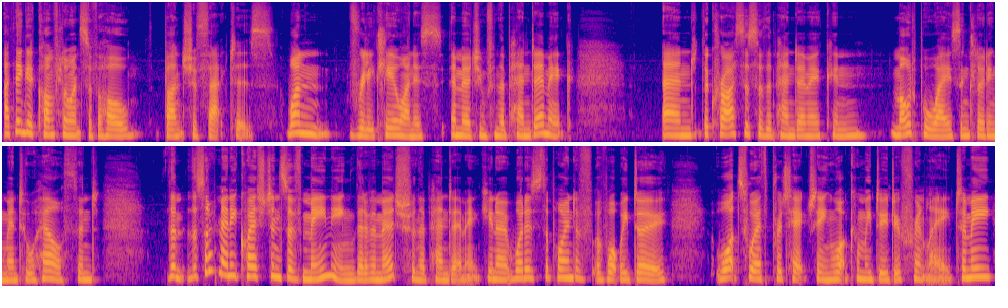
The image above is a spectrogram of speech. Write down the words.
I think a confluence of a whole bunch of factors. One really clear one is emerging from the pandemic and the crisis of the pandemic in multiple ways, including mental health. And the, the, sort of many questions of meaning that have emerged from the pandemic. You know, what is the point of, of what we do? What's worth protecting? What can we do differently? To me,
